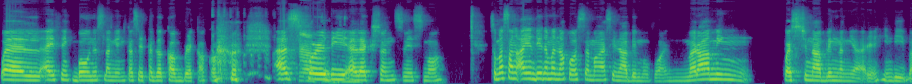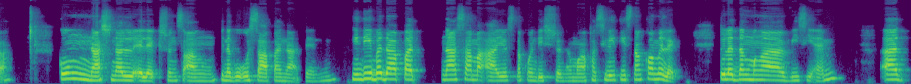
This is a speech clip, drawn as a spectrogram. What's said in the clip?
Well, I think bonus lang yun kasi taga-cobrek ako. As for the elections mismo, so masang-ayon din naman ako sa mga sinabi mo, Juan. Maraming questionable nangyari, hindi ba? Kung national elections ang pinag-uusapan natin, hindi ba dapat nasa maayos na kondisyon ang mga facilities ng COMELEC tulad ng mga VCM? At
